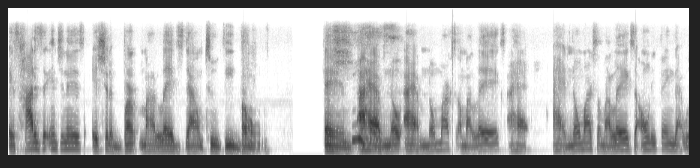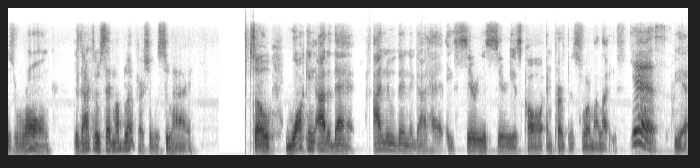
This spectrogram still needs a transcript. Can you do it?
as hot as the engine is, it should have burnt my legs down to the bone. And Jesus. I have no I have no marks on my legs. I had I had no marks on my legs. The only thing that was wrong, the doctor said my blood pressure was too high. So walking out of that, I knew then that God had a serious, serious call and purpose for my life. Yes. Yeah.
